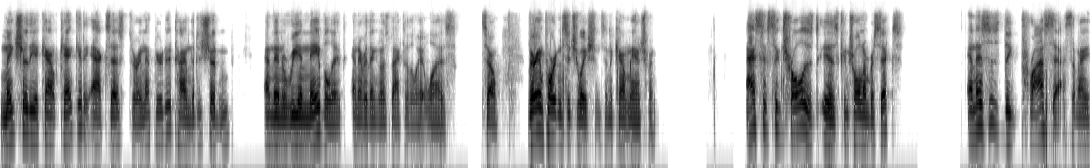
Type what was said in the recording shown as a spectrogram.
make sure the account can't get access during that period of time that it shouldn't, and then re-enable it and everything goes back to the way it was. So very important situations in account management. Access control is, is control number six. And this is the process. And I,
